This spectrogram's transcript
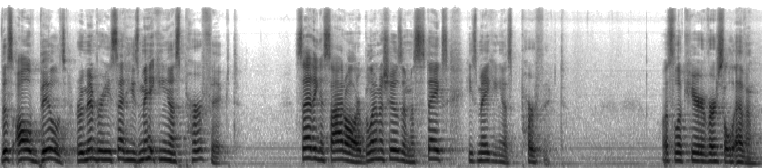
This all builds. Remember, he said he's making us perfect. Setting aside all our blemishes and mistakes, he's making us perfect. Let's look here at verse 11.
